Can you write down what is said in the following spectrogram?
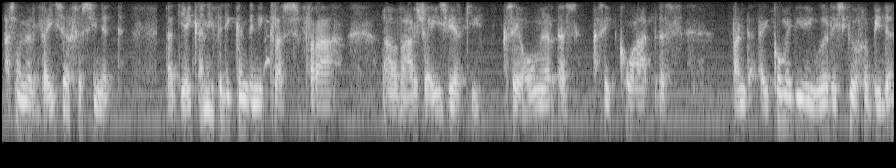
as onderwyser gesien het dat jy kan nie vir die kind in die klas vra uh, waar is jou huiswerkie? As hy honger is as hy kwaad is want hy kom uit hierdie hoë risiko gebiede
